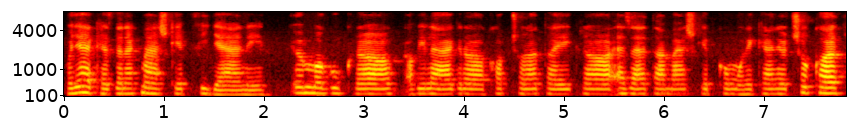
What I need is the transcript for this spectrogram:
hogy elkezdenek másképp figyelni önmagukra, a világra, a kapcsolataikra, ezáltal másképp kommunikálni, hogy sokkal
